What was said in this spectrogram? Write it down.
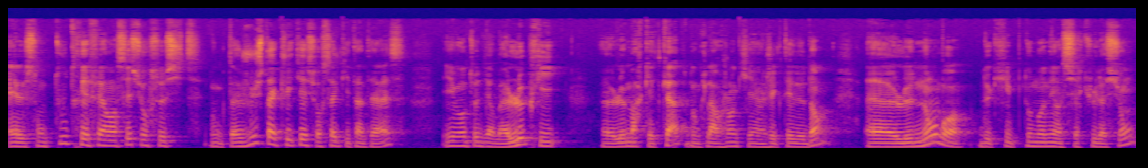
Elles sont toutes référencées sur ce site. Donc, tu as juste à cliquer sur celle qui t'intéresse. Ils vont te dire bah, le prix, euh, le market cap, donc l'argent qui est injecté dedans, euh, le nombre de crypto-monnaies en circulation,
